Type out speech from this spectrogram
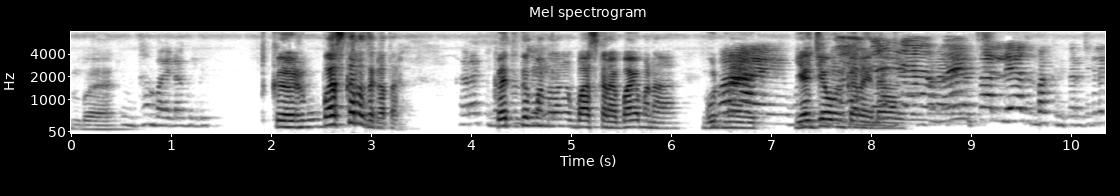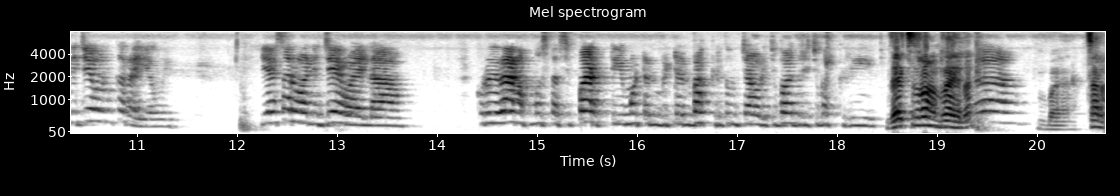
बर. थांबायला लागली. कर बास करायचं का आता? काय तिथं म्हणा बास करा बाय म्हणा गुड नाईट या जेवण करायला. चालले आज भाकरी करायची. जेवण करायला या सर्वांनी जेवायला. कुठे रानात मस्त अशी पार्टी मटन बिटन भाकरी तुमच्या आवडीची बाजरीची भाकरी. जायचं रान राहायला. बर चला.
